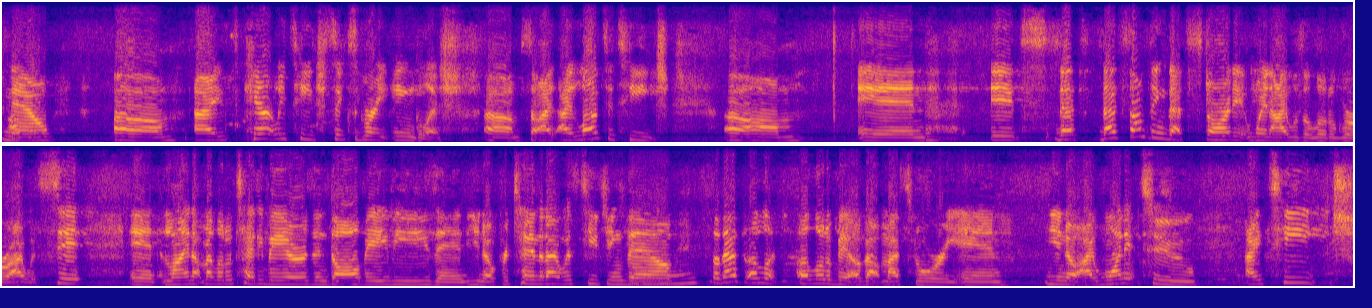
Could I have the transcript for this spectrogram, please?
now. Okay. Um, I currently teach sixth grade English. Um, so I, I, love to teach. Um, and it's that's that's something that started when I was a little girl. I would sit and line up my little teddy bears and doll babies and you know pretend that I was teaching them. Mm-hmm. So that's a, lo- a little bit about my story and you know, I wanted to, I teach,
